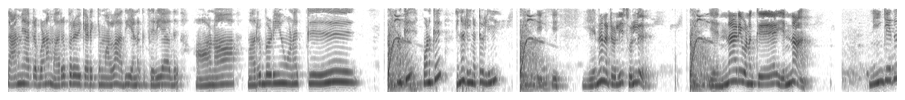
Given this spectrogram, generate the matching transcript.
சாமியார்கிட்ட போனால் மறுபிறவி கிடைக்குமாலாம் அது எனக்கு தெரியாது. ஆனால் மறுபடியும் உனக்கு. உனக்கு? உனக்கு? என்னடி நெட்டவள்ளி? என்ன நெட்டவள்ளி? சொல்லு. என்னடி உனக்கு? என்ன? நீங்கள் எது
